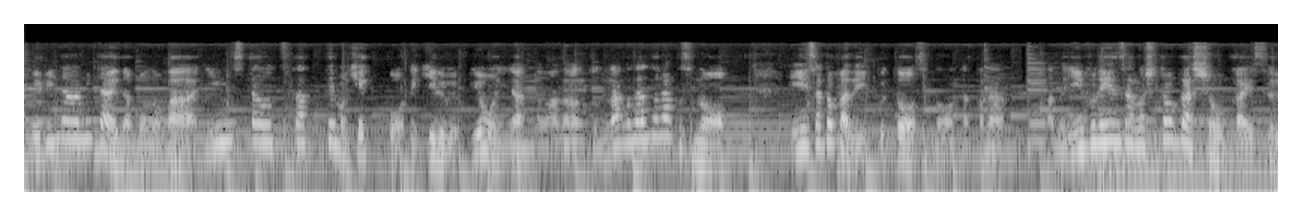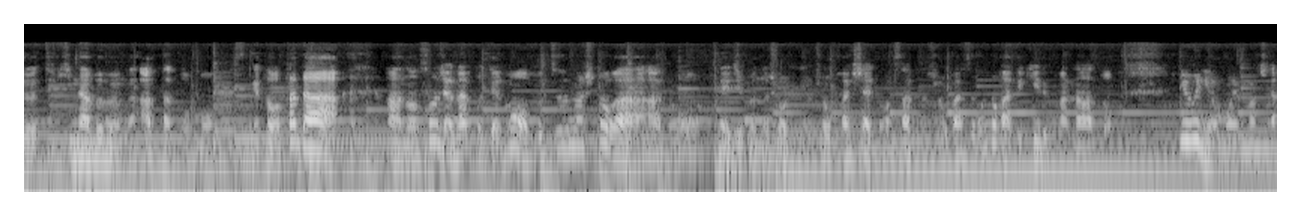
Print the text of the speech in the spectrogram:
ウェビナーみたいなものがインスタを使っても結構できるようになったかなと。なんなんとなくその、インスタとかで行くと、その、なんかな、あの、インフルエンサーの人が紹介する的な部分があったと思うんですけど、ただ、あの、そうじゃなくても、普通の人が、あの、ね、自分の商品を紹介したりとか、サービスを紹介することができるかな、というふうに思いました。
